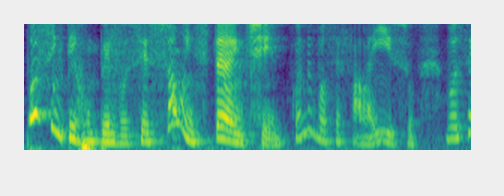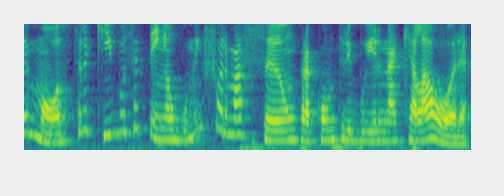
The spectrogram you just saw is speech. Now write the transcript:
Posso interromper você só um instante? Quando você fala isso, você mostra que você tem alguma informação para contribuir naquela hora.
